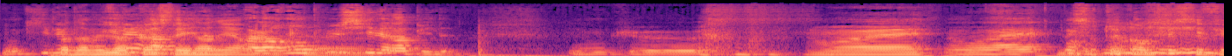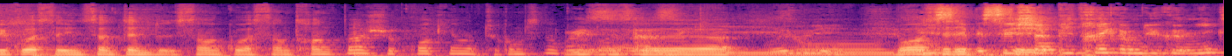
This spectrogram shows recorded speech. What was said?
Donc il est, pas dans mes il est vacances rapide. l'année dernière, Alors donc, en plus, euh, il est rapide. Donc euh, Ouais. ouais. Mais surtout qu'en plus, il fait quoi? C'est une centaine de. 100, quoi, 130 pages, je crois, qu'il y a un truc comme ça. quoi. Oui, c'est ça. euh, c'est oui, oui. Bon, des- chapitré comme du comics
